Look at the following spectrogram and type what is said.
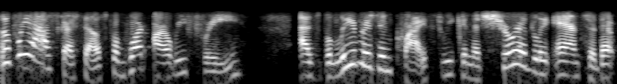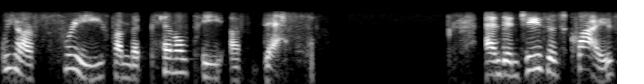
So, if we ask ourselves, from what are we free? As believers in Christ, we can assuredly answer that we are free from the penalty of death. And in Jesus Christ,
